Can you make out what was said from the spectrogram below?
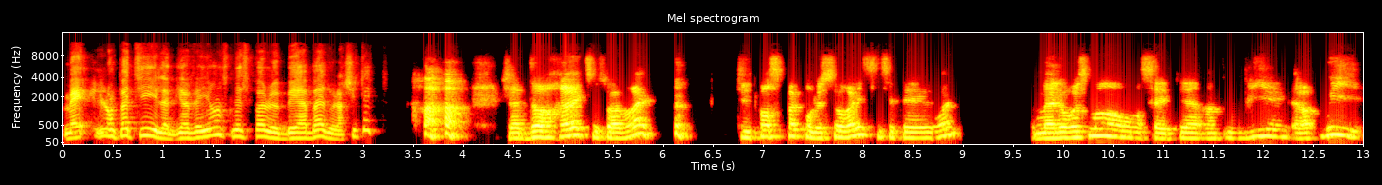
Mais l'empathie et la bienveillance, n'est-ce pas le béaba de l'architecte? J'adorerais que ce soit vrai. tu ne penses pas qu'on le saurait si c'était vrai? Malheureusement, ça a été un peu oublié. Alors oui,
